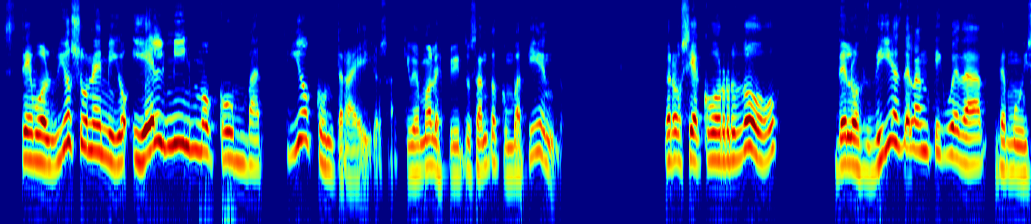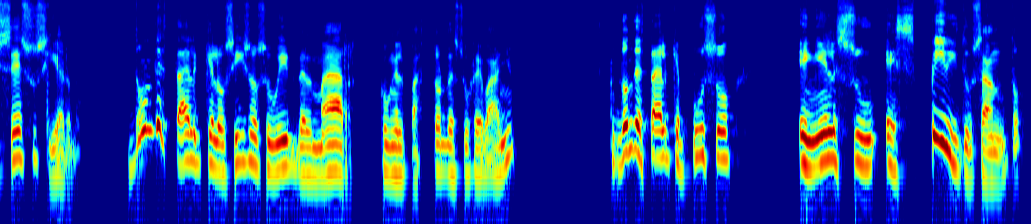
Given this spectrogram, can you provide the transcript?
se volvió su enemigo y él mismo combatió contra ellos. Aquí vemos al Espíritu Santo combatiendo pero se acordó de los días de la antigüedad de Moisés su siervo. ¿Dónde está el que los hizo subir del mar con el pastor de su rebaño? ¿Dónde está el que puso en él su Espíritu Santo?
